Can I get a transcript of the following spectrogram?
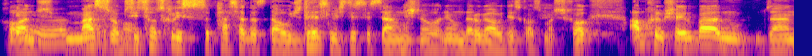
ხო, ან მას რომ სიცოცხლის ფასადაც დაუჯდეს, მისთვის ეს სამნიშნავია, უნდა რომ გავიდეს კოსმოსში, ხო? ამ ხრივ შეიძლება, ну, ძალიან,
